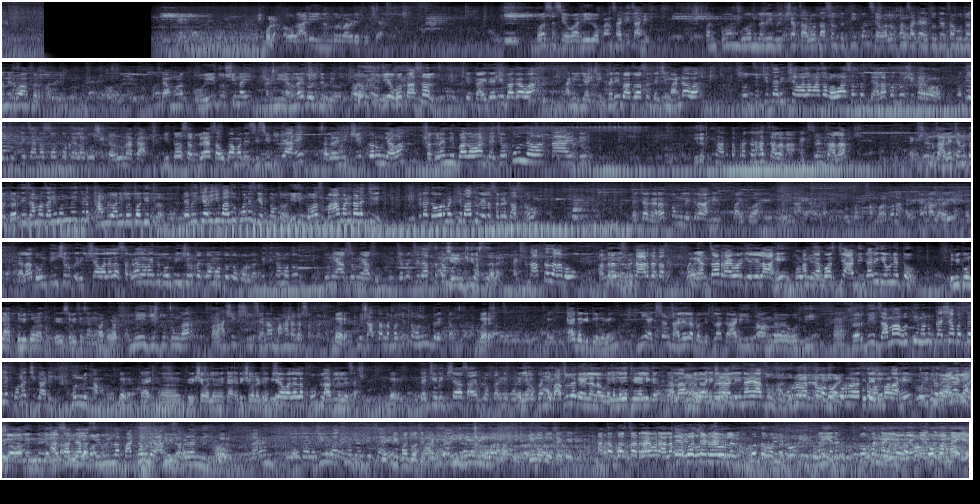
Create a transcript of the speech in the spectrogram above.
बोला. भाऊ गाडी नंदुरबार डेपोची आहे. बस सेवा ही लोकांसाठीच आहे. पण कोण गोर गरीब रिक्षा चालवत असेल तर ती पण सेवा लोकांसाठी आहे. तो त्याचा उदरनिर्वाह करतो. त्यामुळं तोही दोषी नाही आणि मी यांनाही दोष देते. परंतु जे होत असल ते कायद्याने बघावा आणि ज्याची खरी बाजू असेल त्याची मांडावा. तो चुकीचा रिक्षावाला माझा भाऊ असेल तर त्याला पण दोषी ठरवावा पण तो चुकीचा नसेल तर त्याला दोषी ठरवू नका. इथं सगळ्या चौकामध्ये सी सी टी व्ही आहे. सगळ्यांनी चेक करून घ्यावा. सगळ्यांनी बघावा आणि त्याच्यावर कौल द्यावा. काय आहे ते? इथं आत्ता प्रकार हाच झाला ना. ॲक्सिडेंट झाला. ॲक्सिडेंट झाल्याच्यानंतर गर्दी जमा झाली म्हणून मी इकडे थांबलो आणि बघितलं. त्या बिचारीची बाजू कोणीच घेत नव्हतं. ही बस महामंडळाची. इकडे गव्हर्नमेंटची बाजू घ्यायला सगळेच असतं हो. त्याच्या घरात पण लेकरं आहेत बायको आहे बहीण आहे. तो पण सांभाळतो ना. कोणाला तरी. त्याला दोन तीनशे रुपये. रिक्षावाल्याला सगळ्याला माहिती दोन तीनशे रुपये कमवतो तो पोरगा. किती कमवतो? तुम्ही असो मी असो. त्याच्यापेक्षा जास्त कमवतो ऍक्सिडेंट किती वाजता झालाय? ऍक्सिडेंट आत्ता झाला भाऊ. पंधरा वीस मिनिटं अर्धा तास. पण यांचा ड्रायव्हर गेलेला आहे. आमच्या बसचे अधिकारी घेऊन येतो. तुम्ही कोण आहात? तुम्ही कोण आहात? ते सविस्तर सांगा. मी जितू तुंगार हा. नाशिक शिवसेना महानगर संघटना बरं. मी जाताना बघितलं म्हणून ब्रेक टाऊन केला. बरं. मग काय बघितलं तुम्ही? मी ऍक्सिडेंट झालेला बघितला. गाडी इथं ऑन द वे होती. हां. गर्दी जमा होती म्हणून कशाबद्दल आहे कोणाची गाडी म्हणून मी थांबलो. बरं. काय अं, रिक्षावाल्यानं काय रिक्षावाला ठोकले? रिक्षावाल्याला खूप लागलेले साहेब. बरं. त्याची रिक्षा साहेब लोकांनी पोलीस त्याला- लोकांनी बाजूला घ्यायला लावली. त्याला मदत मिळाली का? त्याला मदत दवाखान्याची? मिळाली नाही अजून. पूर्ण रक्त तो पूर्ण रक्त कुठे आहे तो? आहे. आता त्याला सिव्हिलला पाठवलंय आम्ही सगळ्यांनी. कारण त्याचा जीव वाचणं गरजेचं आहे. ते आणि हे नाही हे महत्वाचं आहे पहिले. आता बसचा ड्रायव्हर आला. त्या बसच्या ड्रायव्हरला कोणता बस नाही ना? तो पण नाही तो पण नाही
